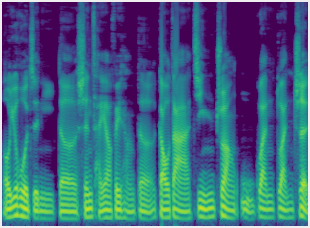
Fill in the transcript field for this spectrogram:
哦，又或者你的身材要非常的高大精壮，五官端正。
